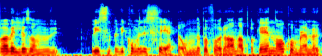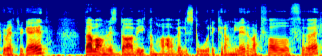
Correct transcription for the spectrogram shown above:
var veldig sånn vi, vi kommuniserte om det på forhånd, at ok, nå kommer det Mercury Retrograde. Det er vanligvis da vi kan ha veldig store krangler, i hvert fall før.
